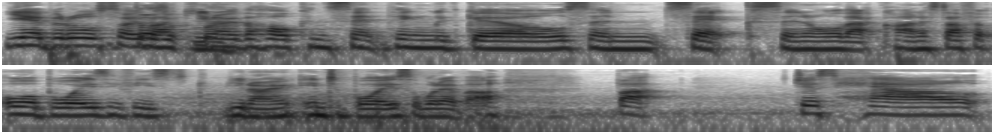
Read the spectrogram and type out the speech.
Yeah, but also Doesn't like you know the whole consent thing with girls and sex and all that kind of stuff, or boys if he's you know into boys or whatever. But just how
